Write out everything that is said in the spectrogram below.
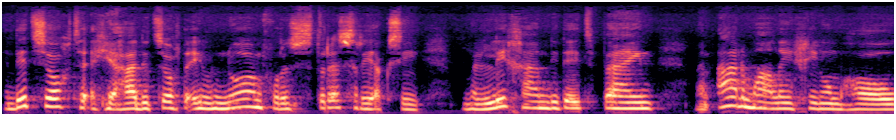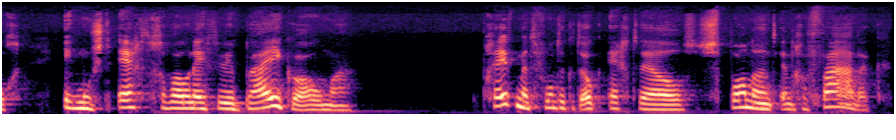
En dit zorgde, ja, dit zorgde enorm voor een stressreactie. Mijn lichaam die deed pijn, mijn ademhaling ging omhoog. Ik moest echt gewoon even weer bijkomen. Op een gegeven moment vond ik het ook echt wel spannend en gevaarlijk.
